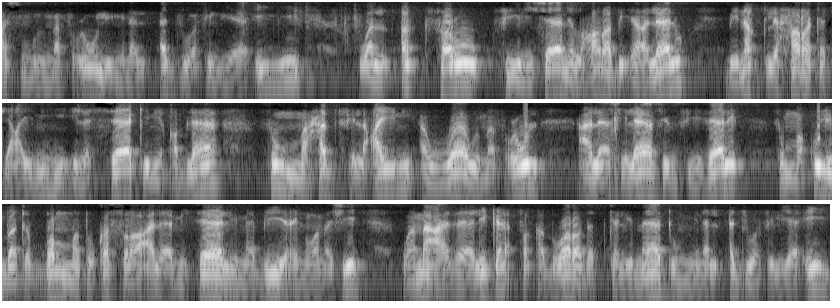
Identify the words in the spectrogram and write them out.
اسم المفعول من الأجوف اليائي والأكثر في لسان العرب إعلاله بنقل حركة عينه إلى الساكن قبلها ثم حذف العين أو واو مفعول على خلاف في ذلك ثم قلبت الضمة كسرة على مثال مبيع ومشيد ومع ذلك فقد وردت كلمات من الأجوف اليائي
